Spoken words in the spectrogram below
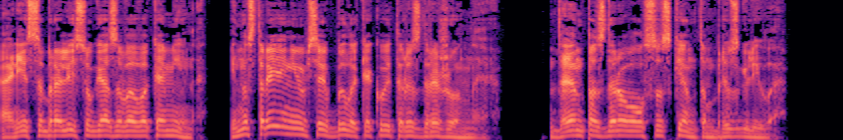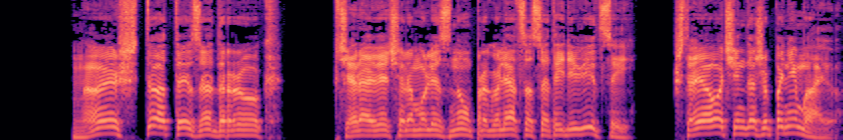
Они собрались у газового камина, и настроение у всех было какое-то раздраженное. Дэн поздоровался с Кентом брюзгливо. «Ну и что ты за друг? Вчера вечером улизнул прогуляться с этой девицей, что я очень даже понимаю.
